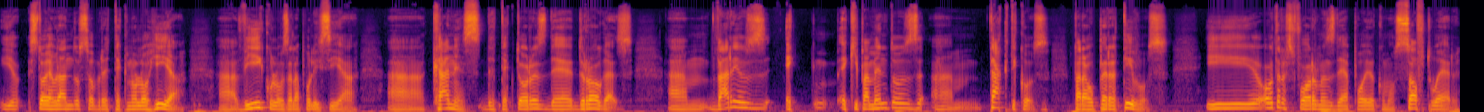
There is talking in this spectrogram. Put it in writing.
Y estoy hablando sobre tecnología, uh, vehículos a la policía, uh, canes, detectores de drogas, varios equipamientos tácticos para operativos y otras formas de apoyo como software,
